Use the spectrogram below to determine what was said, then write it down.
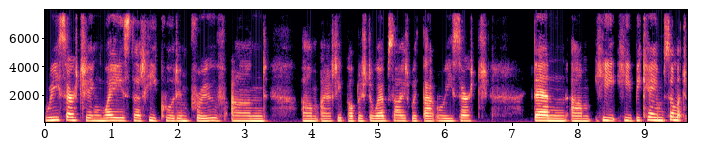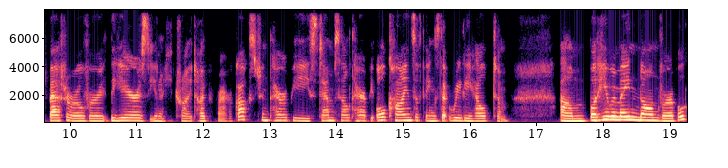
researching ways that he could improve, and um, I actually published a website with that research. Then um, he he became so much better over the years. You know, he tried hyperbaric oxygen therapy, stem cell therapy, all kinds of things that really helped him. Um, but he remained nonverbal.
